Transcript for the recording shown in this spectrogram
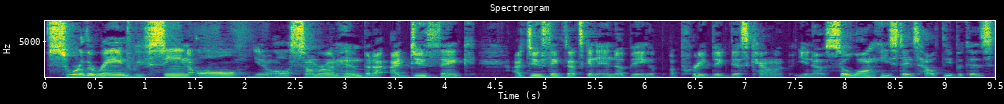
sort of the range we've seen all, you know, all summer on him. But I, I do think, I do think that's going to end up being a, a, pretty big discount, you know, so long he stays healthy because,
